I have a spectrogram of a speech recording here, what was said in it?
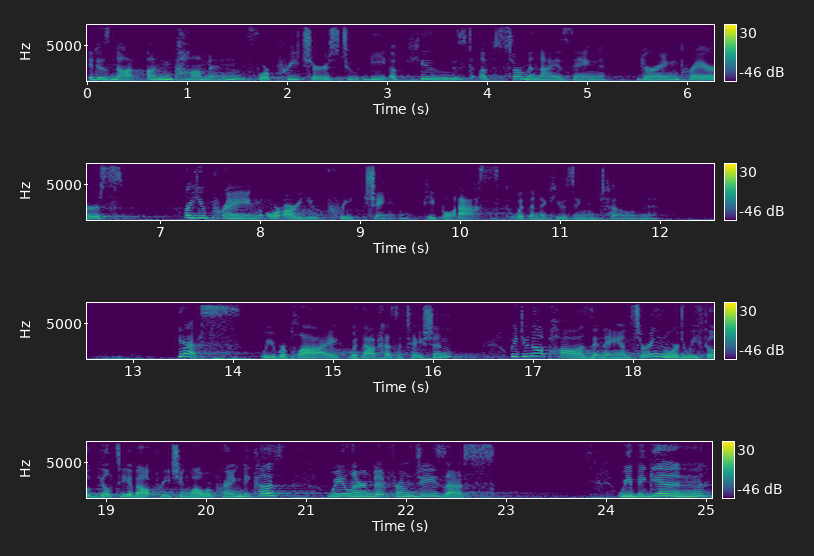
It is not uncommon for preachers to be accused of sermonizing during prayers. Are you praying or are you preaching? People ask with an accusing tone. Yes, we reply without hesitation. We do not pause in answering, nor do we feel guilty about preaching while we're praying because we learned it from Jesus. We begin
